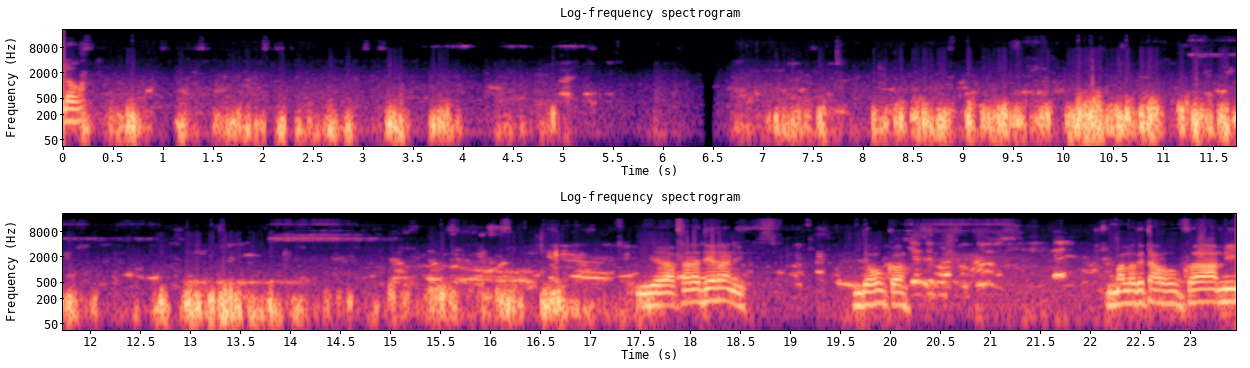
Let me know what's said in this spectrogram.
হ্যালো যে আপনারা দেখরানি দেখো কা আমার লগে থাকো কা আমি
